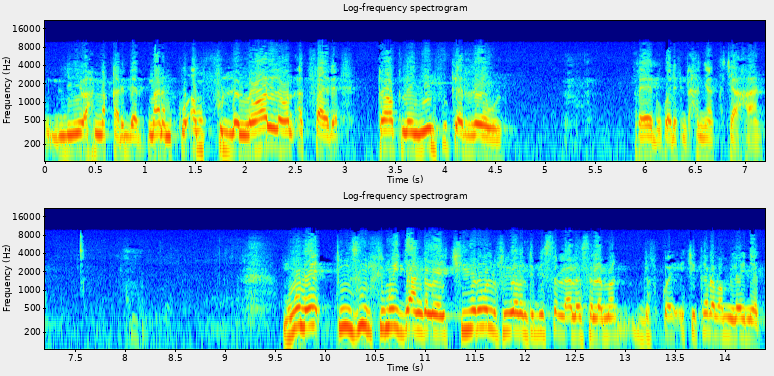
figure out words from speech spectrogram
li ñuy wax naqari dat maanaam ku am fulla lool la woon ak fayda toog na ñeent fukki at réewul ree du ko def ndax ñàkk caaxaan mu ne toujours fi muy jàngalee ci rawlatu yonent bi sallallahu alayhi wasallam daf koy ci kanamam lay nekk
